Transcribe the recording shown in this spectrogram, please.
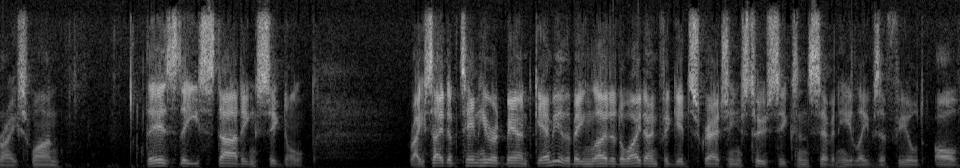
race one. There's the starting signal. Race 8 of 10 here at Mount Gambier. They're being loaded away. Don't forget scratchings 2, 6 and 7 here leaves a field of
